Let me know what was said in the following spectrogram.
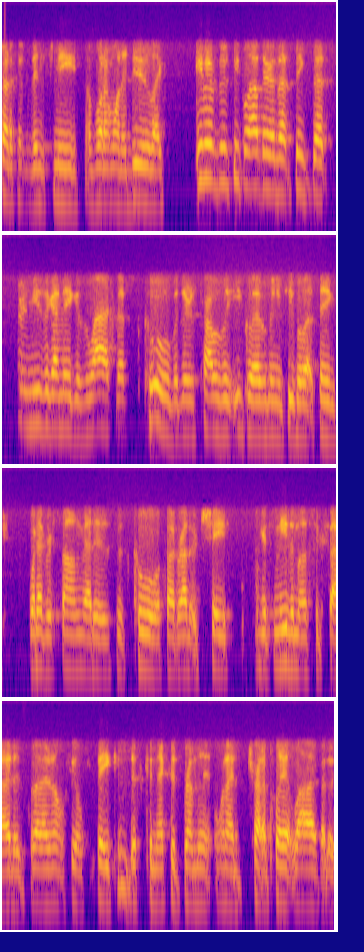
try to convince me of what I want to do. Like even if there's people out there that think that certain music I make is whack, that's cool, but there's probably equally as many people that think whatever song that is is cool. So I'd rather chase gets me the most excited so that I don't feel fake and disconnected from it when I try to play it live at a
